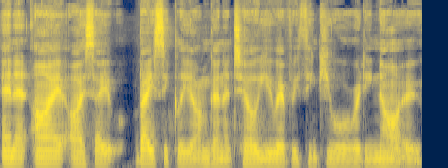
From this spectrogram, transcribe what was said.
and it, I I say basically I'm going to tell you everything you already know,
